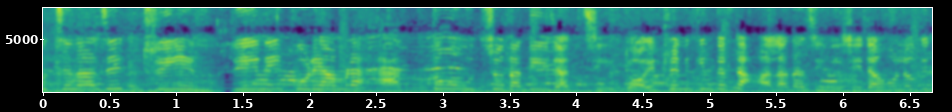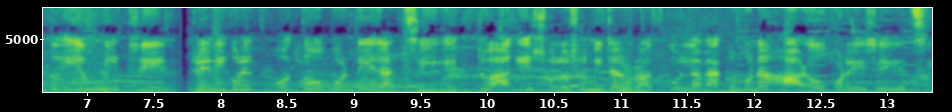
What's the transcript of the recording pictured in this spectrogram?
হচ্ছে না যে ট্রেন। ট্রেনে করে আমরা এত উচ্চতা দিয়ে যাচ্ছি। টয় ট্রেন কিন্তু একটা আলাদা জিনিস। এটা হলো কিন্তু এমনি ট্রেন। ট্রেনে করে কত ওপর দিয়ে যাচ্ছি? একটু আগে ষোলোশো মিটার ক্রস করলাম। এখন মনে হয় আরও উপরে এসে গেছি।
